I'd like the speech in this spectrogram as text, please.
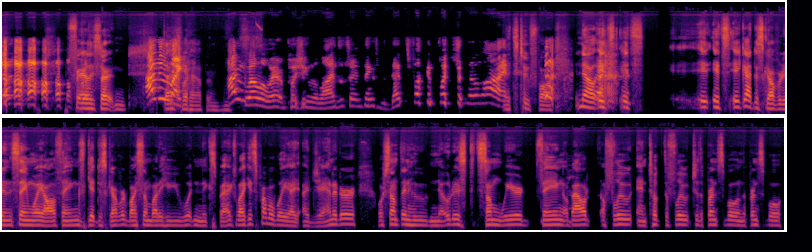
Fairly certain I mean, that's like, what happened. I'm well aware of pushing the lines of certain things, but that's fucking pushing the line. It's too far. No, it's it's it, it's it got discovered in the same way all things get discovered by somebody who you wouldn't expect. Like it's probably a, a janitor or something who noticed some weird thing about a flute and took the flute to the principal, and the principal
